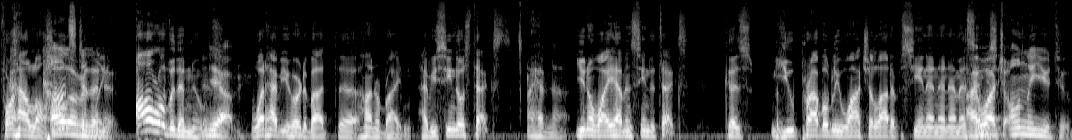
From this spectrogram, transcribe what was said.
For how long? All over the news. All over the news. Yeah. What have you heard about uh, Hunter Biden? Have you seen those texts? I have not. You know why you haven't seen the texts? Because you probably watch a lot of CNN and MSNBC. I watch only YouTube.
